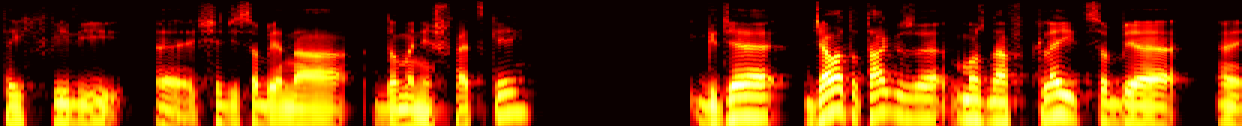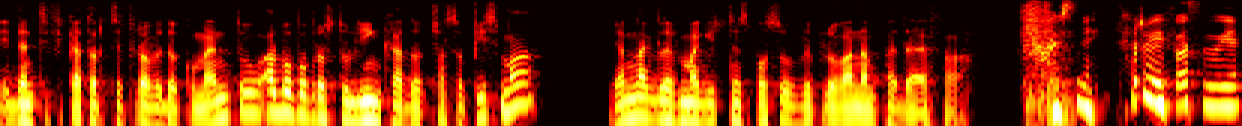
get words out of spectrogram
W tej chwili siedzi sobie na domenie szwedzkiej, gdzie działa to tak, że można wkleić sobie identyfikator cyfrowy dokumentu albo po prostu linka do czasopisma i on nagle w magiczny sposób wypluwa nam PDF-a. Właśnie, zawsze mnie fascynuje,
